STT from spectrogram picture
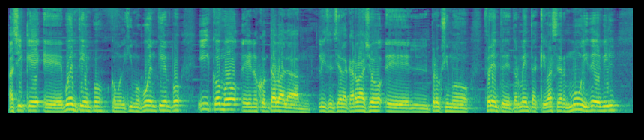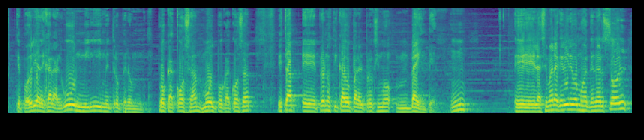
Así que eh, buen tiempo, como dijimos, buen tiempo. Y como eh, nos contaba la licenciada Carballo, el próximo frente de tormenta que va a ser muy débil, que podría dejar algún milímetro, pero poca cosa, muy poca cosa, está eh, pronosticado para el próximo 20. Eh, la semana que viene vamos a tener sol,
